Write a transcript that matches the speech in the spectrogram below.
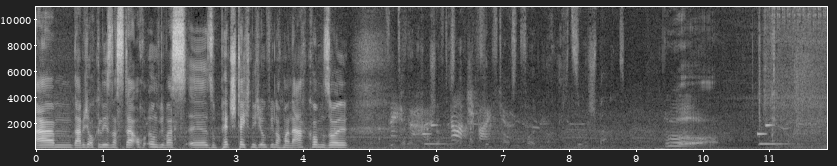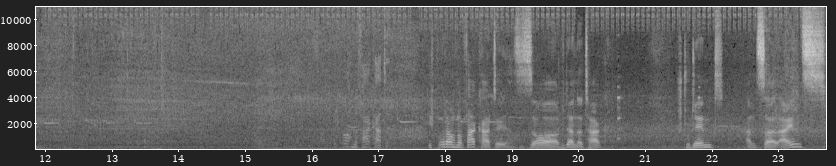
Ähm, da habe ich auch gelesen, dass da auch irgendwie was äh, so patch-technisch irgendwie nochmal nachkommen soll. Ich brauche eine Fahrkarte. Ich brauche auch eine Fahrkarte. So, wieder ein Tag. Student Anzahl 1.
